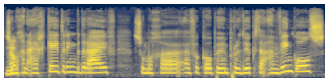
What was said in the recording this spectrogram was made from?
sommigen een eigen cateringbedrijf, sommigen eh, verkopen hun producten aan winkels.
